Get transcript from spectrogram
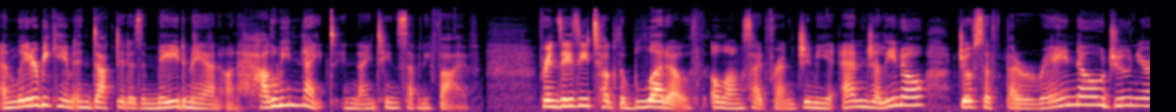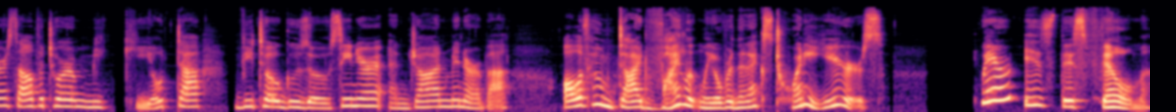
and later became inducted as a made man on Halloween night in 1975. Franzese took the blood oath alongside friend Jimmy Angelino, Joseph Peraino Jr., Salvatore Miciotta, Vito Guzzo Sr., and John Minerva, all of whom died violently over the next 20 years. Where is this film?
